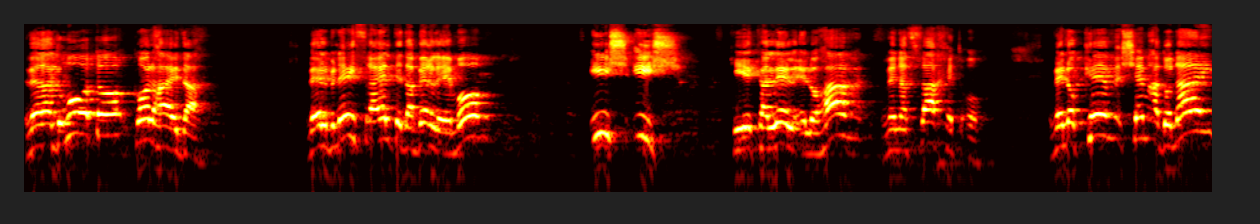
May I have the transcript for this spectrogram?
ורגמו אותו כל העדה. ואל בני ישראל תדבר לאמור איש איש כי יקלל אלוהיו ונשא חטאו ונוקב שם אדוני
